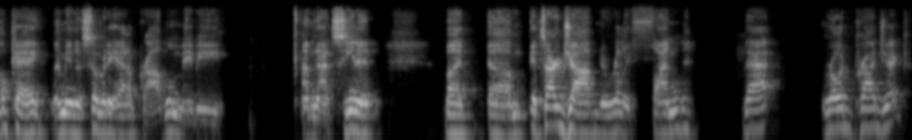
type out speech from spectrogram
okay, I mean, if somebody had a problem, maybe I've not seen it, but um, it's our job to really fund that road project.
